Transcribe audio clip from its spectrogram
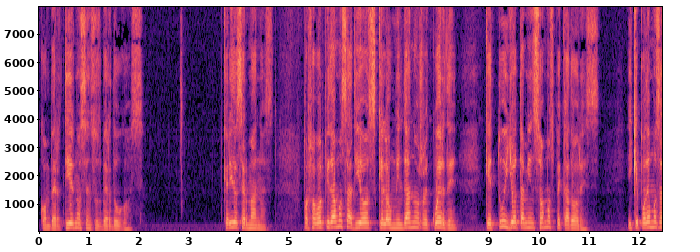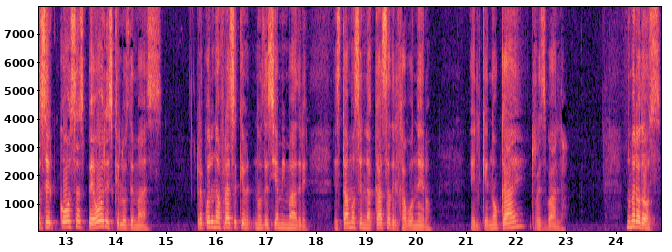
convertirnos en sus verdugos. Queridos hermanos, por favor pidamos a Dios que la humildad nos recuerde que tú y yo también somos pecadores y que podemos hacer cosas peores que los demás. Recuerdo una frase que nos decía mi madre, estamos en la casa del jabonero, el que no cae resbala. Número dos,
